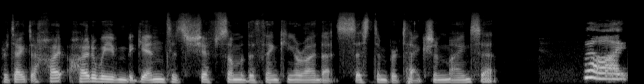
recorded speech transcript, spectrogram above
protected. How how do we even begin to shift some of the thinking around that system protection mindset? Well, I,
